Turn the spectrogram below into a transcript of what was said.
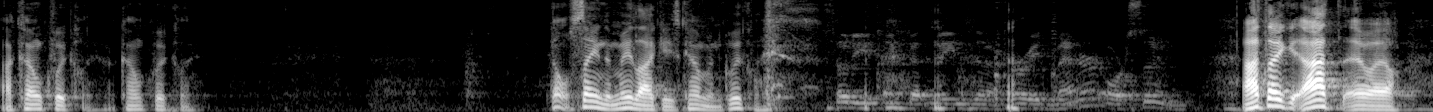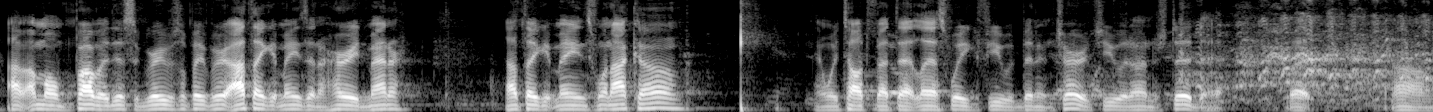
I come quickly. I come quickly. Don't seem to me like he's coming quickly. So do you think that means in a hurried manner or soon? I think I well, I- I'm gonna probably disagree with some people here. I think it means in a hurried manner. I think it means when I come, and we talked about that last week. If you had been in church, you would have understood that. But um,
